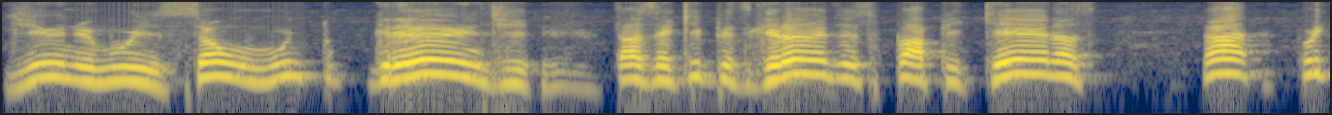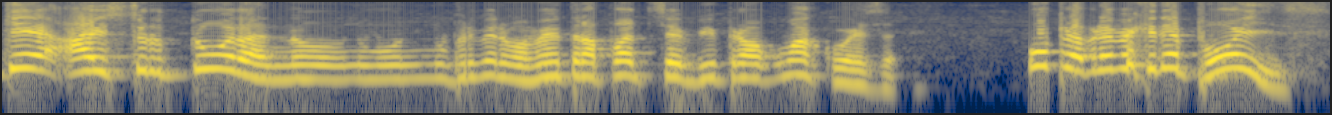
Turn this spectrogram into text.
diminuição muito grande das equipes grandes para pequenas, né? porque a estrutura no, no, no primeiro momento ela pode servir para alguma coisa. O problema é que depois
